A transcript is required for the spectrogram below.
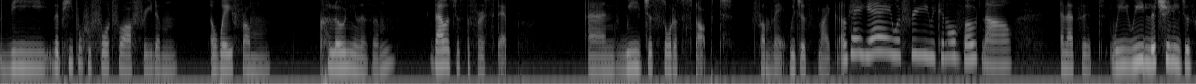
The the people who fought for our freedom away from colonialism, that was just the first step. And we just sort of stopped from there. We just like, okay, yay, we're free. We can all vote now. And that's it. We we literally just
